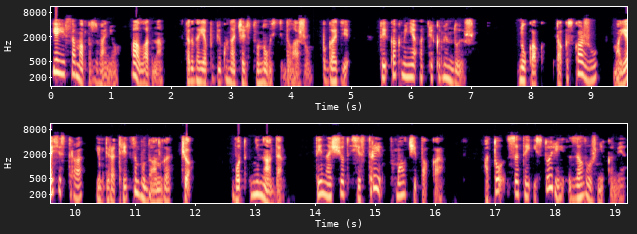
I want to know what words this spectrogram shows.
Я ей сама позвоню. А, ладно. Тогда я побегу начальству новости доложу. Погоди, ты как меня отрекомендуешь? Ну как, так и скажу. Моя сестра, императрица Муданга. Чё? Вот не надо. Ты насчет сестры помолчи пока. А то с этой историей с заложниками,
